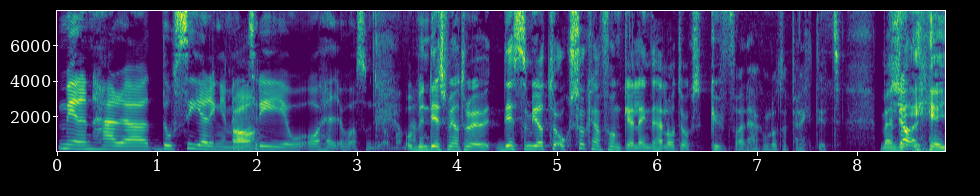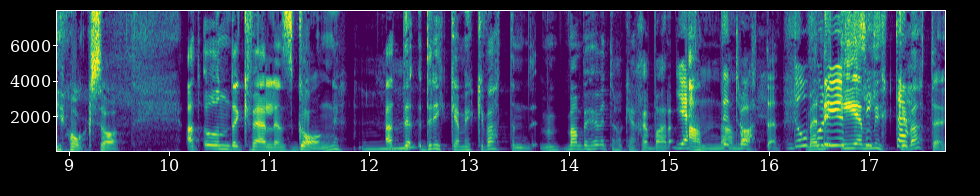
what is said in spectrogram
Med den här uh, doseringen med Ja. tre och, och hej och hå som du jobbar med. Och, men det som, jag tror, det som jag tror också kan funka i längden, det här låter också, gud vad det här kommer låta präktigt. Men Kör. det är ju också att under kvällens gång, Mm. att dricka mycket vatten. Man behöver inte ha kanske varannan vatten. Då men det är sitta, mycket vatten.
